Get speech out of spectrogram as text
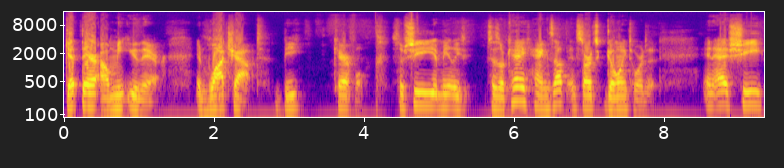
Get there, I'll meet you there. And watch out. Be careful. So she immediately says, okay, hangs up, and starts going towards it. And as she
